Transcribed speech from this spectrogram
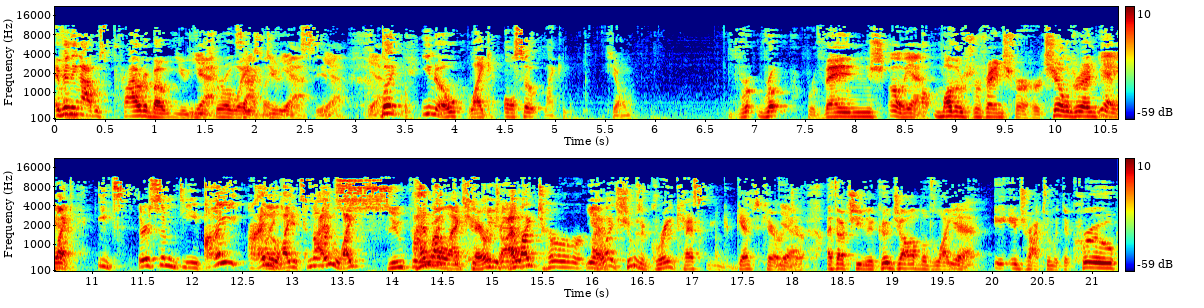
Everything I was proud about you, you Yeah, threw away exactly. to do Yeah, this. yeah, yeah. But you know, like also like you know, revenge. Oh, yeah. mother's revenge for her children. Yeah, yeah. like it's. There's some deep. I I Like, liked it's not I liked super I well liked character. I liked her. Yeah. I liked she was a great guest, guest character. Yeah. I thought she did a good job of like Yeah. i- interacting with the crew,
